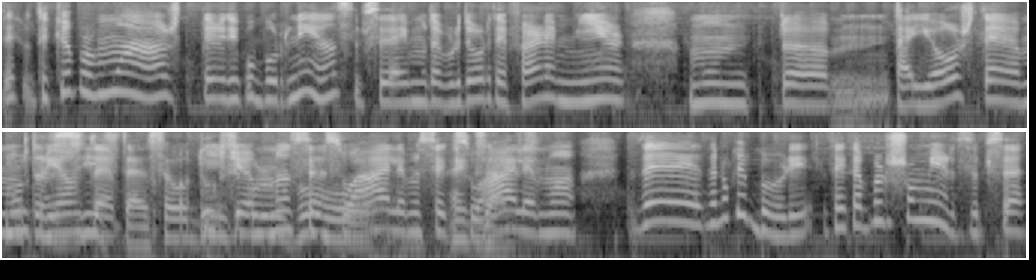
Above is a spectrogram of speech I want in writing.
dhe kjo për mua është deri diku burrnia sepse ai mund ta përdorte fare mirë mund të ta joshte mund të krijonte situata më sensuale më seksuale më dhe dhe nuk e bëri dhe ka bërë shumë mirë sepse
